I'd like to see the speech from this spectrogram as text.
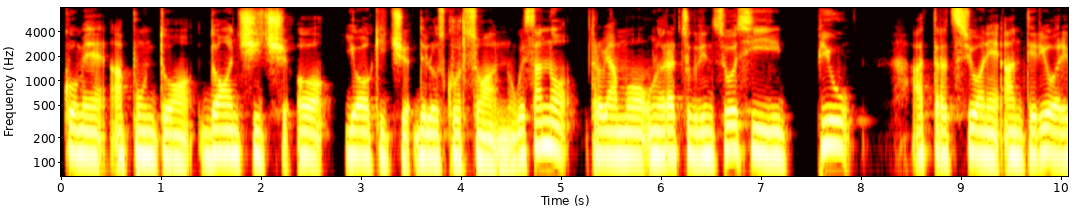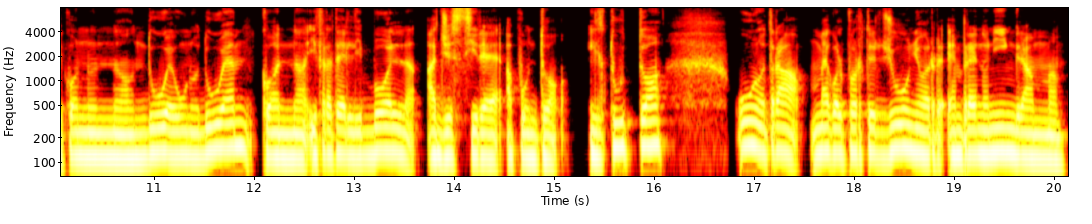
come appunto Doncic o Jokic dello scorso anno. Quest'anno troviamo un Orazio Grinzosi più attrazione anteriore con un 2-1-2 con i fratelli Ball a gestire appunto il tutto, uno tra Michael Porter Jr. e Brandon Ingram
